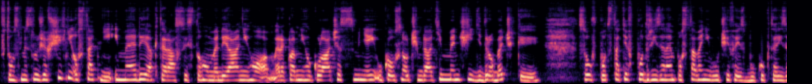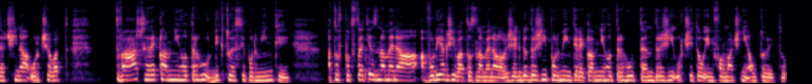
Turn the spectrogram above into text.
v tom smyslu, že všichni ostatní, i média, která si z toho mediálního a reklamního kuláče smějí ukousnout čím dál tím menší drobečky, jsou v podstatě v podřízeném postavení vůči Facebooku, který začíná určovat tvář reklamního trhu, diktuje si podmínky. A to v podstatě znamená, a vody jak živa to znamenalo, že kdo drží podmínky reklamního trhu, ten drží určitou informační autoritu.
